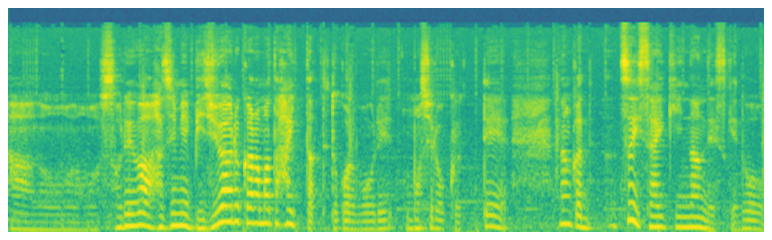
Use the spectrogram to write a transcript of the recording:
あのそれは初めビジュアルからまた入ったってところも面白くってなんかつい最近なんですけど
